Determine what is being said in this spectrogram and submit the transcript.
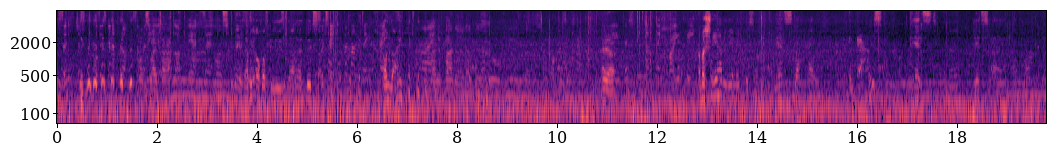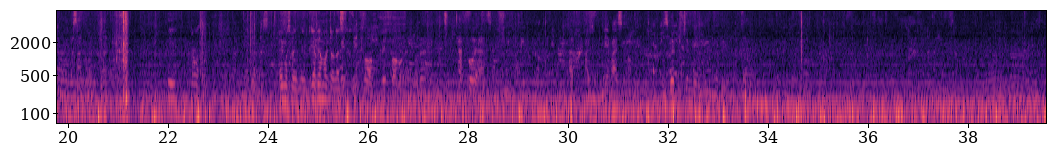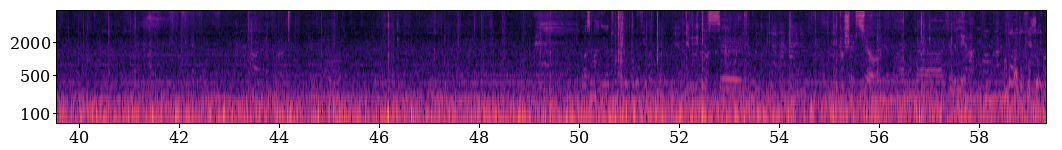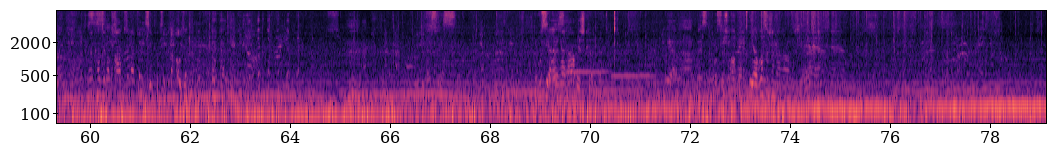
Vor zwei Tagen. Da habe ich auch was gelesen? Online. Meine Partnerin hat mir das auch gesagt. Ja. Aber Schnee hattet ihr nicht bisher. Jetzt doch, glaube Im Ernst? ich. Jetzt. Jetzt, äh, am, am, äh, was haben wir heute? Freitag? Nee, Donnerstag. Ja, Donnerstag. Ich muss mal, ja, wir haben heute Donnerstag. Mitt- Mittwoch, Mittwoch oder, oder Tag vorher Also mehr weiß ich auch nicht. Es wird bestimmt nicht liegen geblieben sein. Was macht ihr da beruflich? Die ist äh, Geschäftsführerin in einem äh, Juwelier. Ach ja, das ist doch schön. ne? Dann kannst du doch abends immer 15% nach Hause nehmen. Das ist, Ja eigentlich Arabisch können. Ne? ja, am besten Russisch auch noch. Ja, Russisch und Arabisch. Ja, ja, ja. ja.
